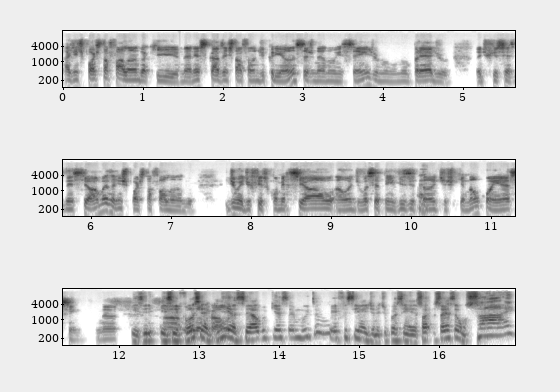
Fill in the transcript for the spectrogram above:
a gente pode estar falando aqui, né, nesse caso a gente está falando de crianças, né, num incêndio, num, num prédio, no edifício residencial, mas a gente pode estar falando de um edifício comercial, onde você tem visitantes é. que não conhecem, né? E se, e se fosse aqui, ia ser algo que ia ser muito eficiente, né? Tipo assim, só, só ia ser um sai,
